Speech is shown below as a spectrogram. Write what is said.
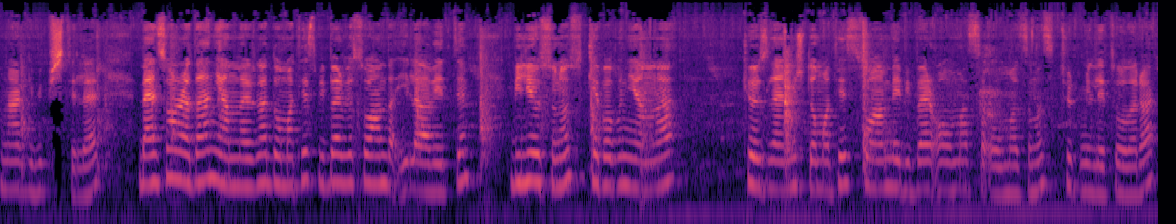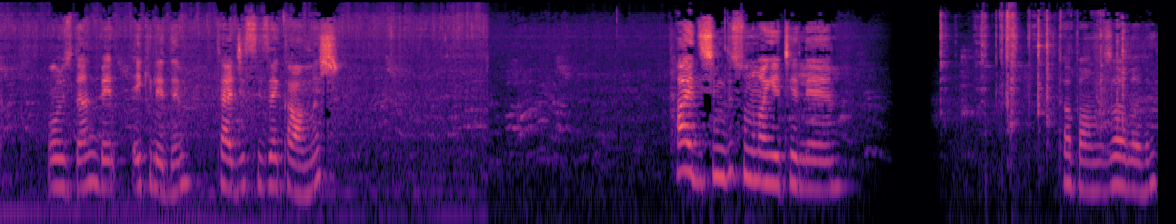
nar gibi piştiler. Ben sonradan yanlarına domates, biber ve soğan da ilave ettim. Biliyorsunuz kebabın yanına közlenmiş domates, soğan ve biber olmazsa olmazımız Türk milleti olarak. O yüzden ben ekledim. Tercih size kalmış. Haydi şimdi sunuma geçelim. Tabağımızı alalım.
